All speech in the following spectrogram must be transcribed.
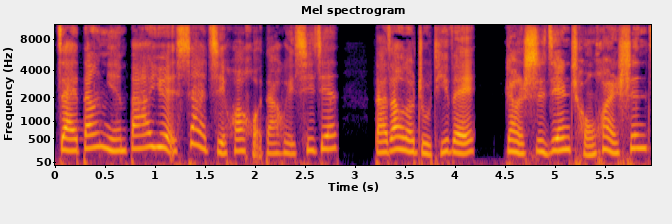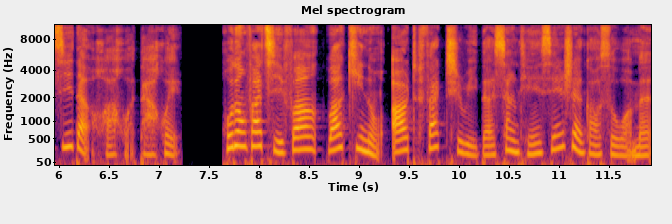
在当年八月夏季花火大会期间，打造了主题为“让世间重焕生机”的花火大会。活动发起方 Volcano Art Factory 的向田先生告诉我们，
